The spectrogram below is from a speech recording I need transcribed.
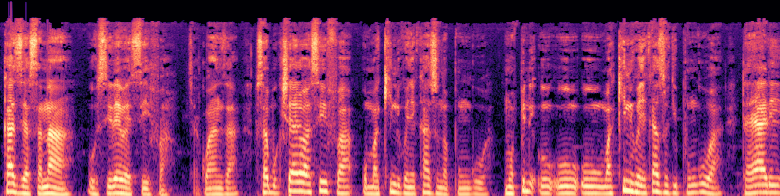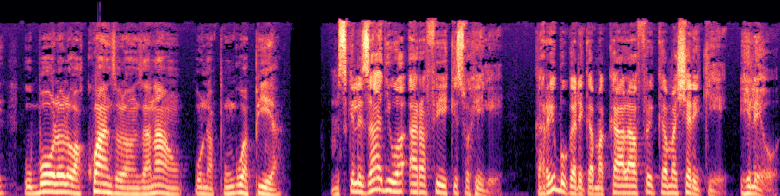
kazi ya sanaa usilewe sifa cha kwanza kwa sababu ukishalewa sifa umakini kwenye kazi unapungua Umapini, u, u, umakini kwenye kazi ukipungua tayari ubora ule wa kwanza ulioanza nao unapungua pia Msikilizaji wa RFI Kiswahili, karibu katika makala Afrika Mashariki. Hii leo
